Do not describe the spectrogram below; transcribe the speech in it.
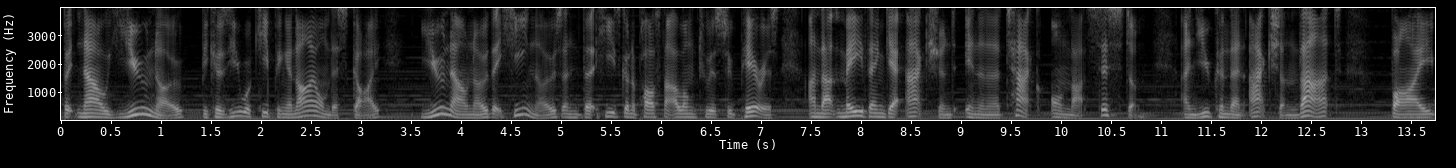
But now you know, because you were keeping an eye on this guy, you now know that he knows and that he's going to pass that along to his superiors, and that may then get actioned in an attack on that system. And you can then action that by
